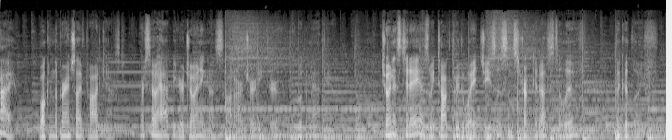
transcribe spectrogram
Hi, welcome to the Branch Life Podcast. We're so happy you're joining us on our journey through the book of Matthew. Join us today as we talk through the way Jesus instructed us to live the good life.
